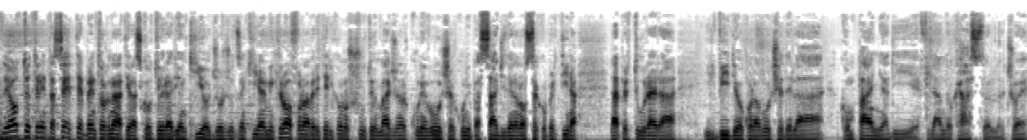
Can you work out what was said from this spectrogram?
le 8.37, bentornati all'ascolto di Radio Anch'io, Giorgio Zanchini al microfono, avrete riconosciuto immagino alcune voci, alcuni passaggi della nostra copertina, l'apertura era il video con la voce della compagna di Philando Castle, cioè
